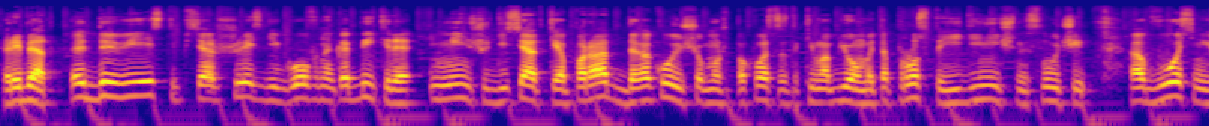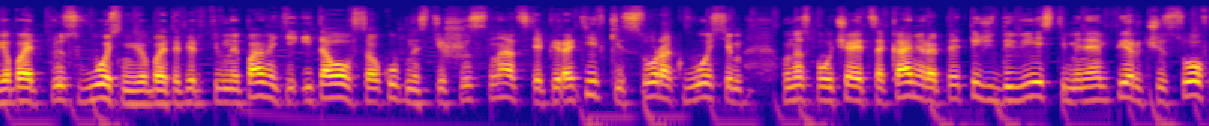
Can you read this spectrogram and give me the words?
Ребят, 256 гигов накопителя, меньше десятки аппарат, да какой еще может похвастаться таким объемом? Это просто единичный случай. 8 гигабайт плюс 8 гигабайт оперативной памяти, итого в совокупности 16 оперативки, 48 у нас получается камера, 5200 мАч, часов,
